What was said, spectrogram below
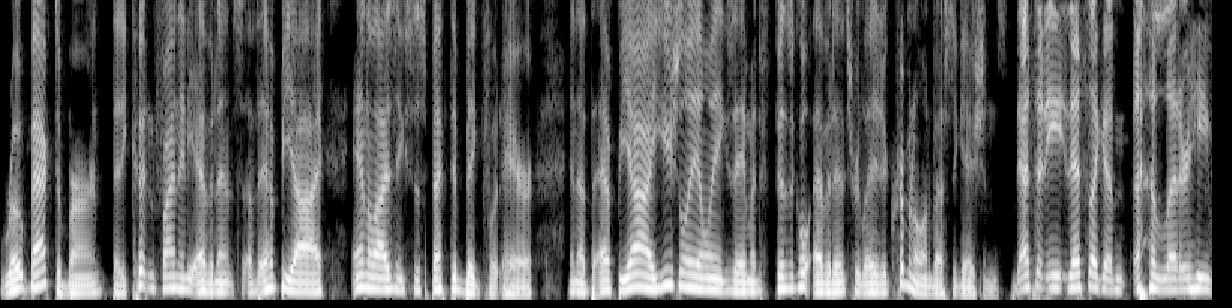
wrote back to Byrne that he couldn't find any evidence of the FBI analyzing suspected Bigfoot hair, and that the FBI usually only examined physical evidence related to criminal investigations. That's an e- that's like a, a letter he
